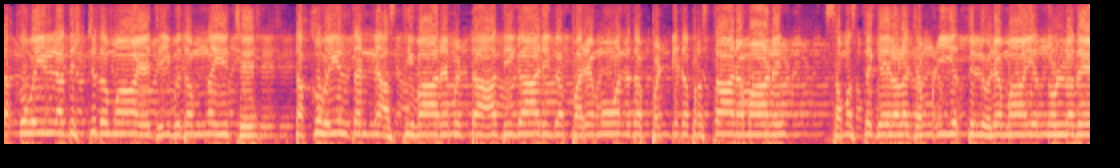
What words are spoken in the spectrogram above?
തക്കുവയിൽ അധിഷ്ഠിതമായ ജീവിതം നയിച്ച് തക്കുവയിൽ തന്നെ അസ്ഥിവാരമിട്ട ആധികാരിക പരമോന്നത പണ്ഡിത പ്രസ്ഥാനമാണ് സമസ്ത കേരള ജംഇയ്യത്തുൽ ഉലമ എന്നുള്ളത്.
